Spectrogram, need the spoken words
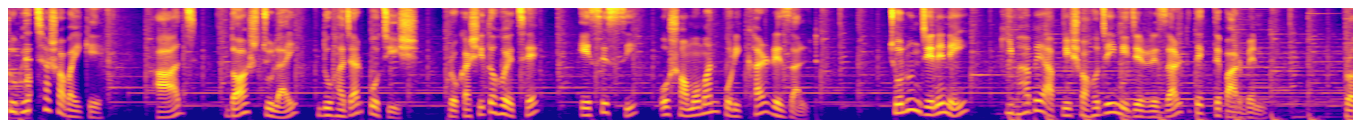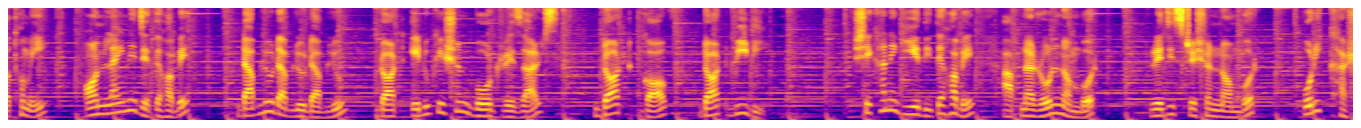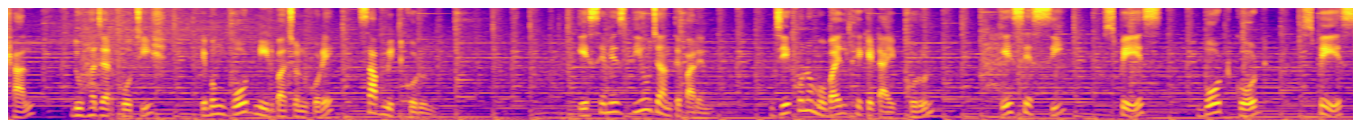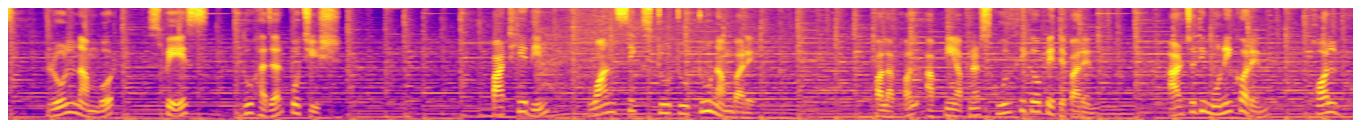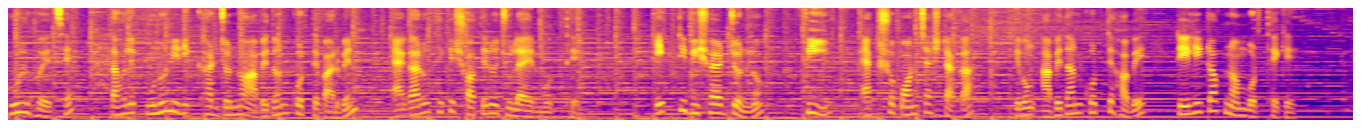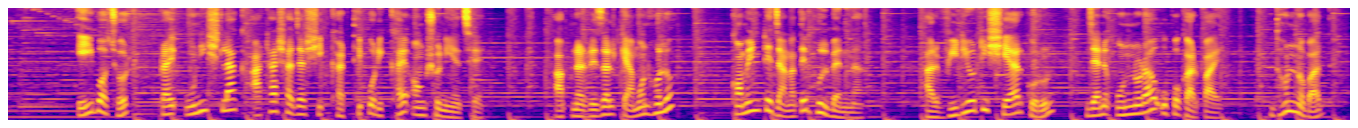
শুভেচ্ছা সবাইকে। আজ দশ জুলাই দু হাজার পঁচিশ। প্রকাশিত হয়েছে এসএসসি ও সমমান পরীক্ষার রেজাল্ট। চলুন জেনে নেই কীভাবে আপনি সহজেই নিজের রেজাল্ট দেখতে পারবেন। প্রথমেই অনলাইনে যেতে হবে www.educationboardresults.gov.bd dot education board results dot gov dot সেখানে গিয়ে দিতে হবে আপনার রোল নম্বর, রেজিস্ট্রেশন নম্বর পরীক্ষা সাল দু হাজার পঁচিশ এবং বোর্ড নির্বাচন করে সাবমিট করুন। এসএমএস দিয়েও জানতে পারেন। যে কোনো মোবাইল থেকে টাইপ করুন SSC space board code space roll number space দু হাজার পঁচিশ। পাঠিয়ে দিন one six two two two নাম্বারে। ফলাফল আপনি আপনার স্কুল থেকেও পেতে পারেন। আর যদি মনে করেন ফল ভুল হয়েছে তাহলে পুনঃনিরীক্ষার জন্য আবেদন করতে পারবেন এগারো থেকে সতেরো জুলাইয়ের মধ্যে। একটি বিষয়ের জন্য ফি একশো পঞ্চাশ টাকা এবং আবেদন করতে হবে টেলিটক নম্বর থেকে। এই বছর প্রায় উনিশ লাখ আঠাশ হাজার শিক্ষার্থী পরীক্ষায় অংশ নিয়েছে। আপনার রেজাল্ট কেমন হলো? কমেন্টে জানাতে ভুলবেন না। আর ভিডিওটি শেয়ার করুন যেন অন্যরাও উপকার পায়। ধন্যবাদ।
